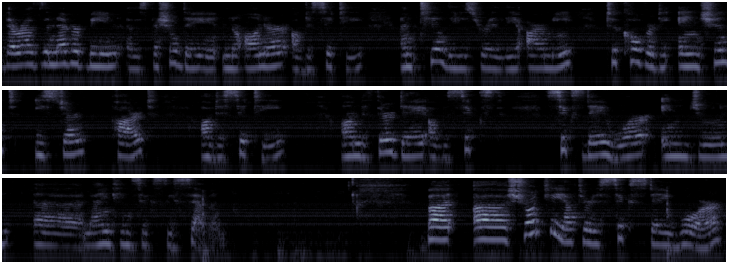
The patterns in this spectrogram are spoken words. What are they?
there has never been a special day in honor of the city until the Israeli army took over the ancient eastern part of the city on the third day of the sixth six day war in June uh, 1967 but uh, shortly after the Six-Day War,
